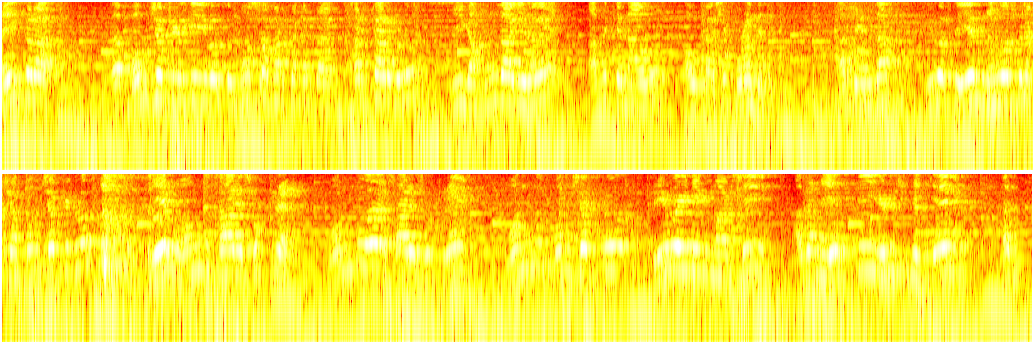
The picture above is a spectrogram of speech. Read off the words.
ರೈತರ ವಂಶ ಪಂಪ್ಸೆಟ್ಗಳಿಗೆ ಇವತ್ತು ಮೋಸ ಮಾಡ್ತಕ್ಕಂಥ ಸರ್ಕಾರಗಳು ಈಗ ಮುಂದಾಗಿದ್ದಾವೆ. ಅದಕ್ಕೆ ನಾವು ಅವಕಾಶ ಕೊಡೋದಿಲ್ಲ. ಆದ್ದರಿಂದ ಇವತ್ತು ಏನು ಮೂವತ್ತು ಲಕ್ಷ ಪಂಪ್ ಸೆಟ್ಗಳು ಏನು ಒಂದು ಸಾರಿ ಸುಟ್ಟರೆ ಒಂದು ಸಾರಿ ಸುಟ್ಟರೆ ಒಂದು ಪಂಪ್ಸೆಟ್ಟು ರಿವೈಡಿಂಗ್ ಮಾಡಿಸಿ ಅದನ್ನು ಎತ್ತಿ ಇಳಿಸಲಿಕ್ಕೆ ಮತ್ತು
